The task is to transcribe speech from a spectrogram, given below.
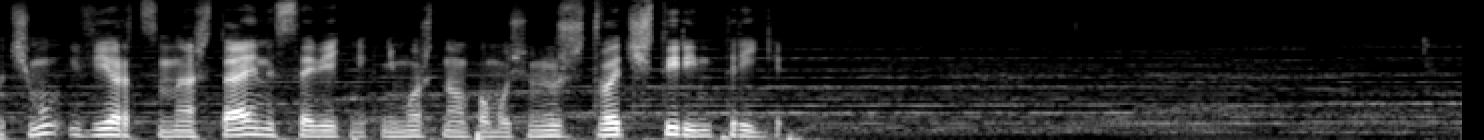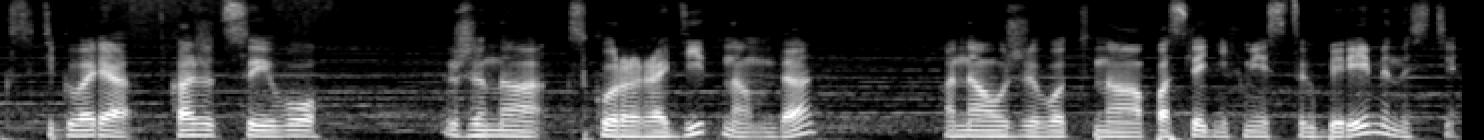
Почему Верц, наш тайный советник, не может нам помочь? У него уже 24 интриги. Кстати говоря, кажется, его жена скоро родит нам, да? Она уже вот на последних месяцах беременности.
